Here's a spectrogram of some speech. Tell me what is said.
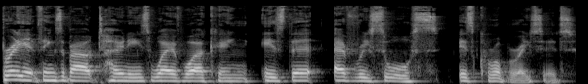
brilliant things about Tony's way of working is that every source is corroborated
